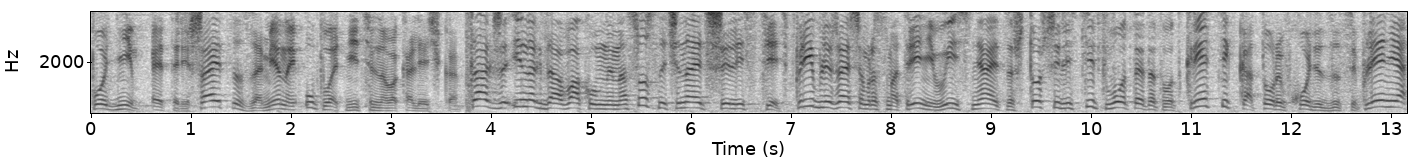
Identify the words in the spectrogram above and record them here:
под ним. Это решается заменой уплотнительного колечка. Также иногда вакуумный насос начинает шелестеть. При ближайшем рассмотрении выясняется, что шелестит вот этот вот крестик, который входит в зацепление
